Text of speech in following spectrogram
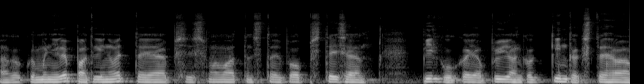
aga kui mõni lepatriinu ette jääb, siis ma vaatan seda juba hoopis teise pilguga ja püüan ka kindlaks teha,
